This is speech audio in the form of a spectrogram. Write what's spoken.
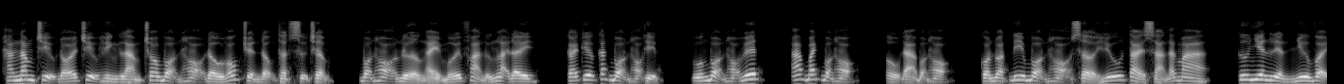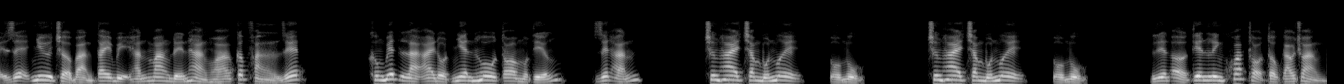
Hàng năm chịu đói chịu hình làm cho bọn họ đầu góc chuyển động thật sự chậm, bọn họ nửa ngày mới phản ứng lại đây, cái kia cắt bọn họ thịt, uống bọn họ huyết, áp bách bọn họ, ẩu đả bọn họ, còn đoạt đi bọn họ sở hữu tài sản ác ma, cư nhiên liền như vậy dễ như trở bàn tay bị hắn mang đến hàng hóa cấp phẳng giết. Không biết là ai đột nhiên hô to một tiếng, giết hắn. Chương 240, ổ mục. Chương 240, ổ mục. Liên ở tiên linh khoác thỏ tộc cáo choàng,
